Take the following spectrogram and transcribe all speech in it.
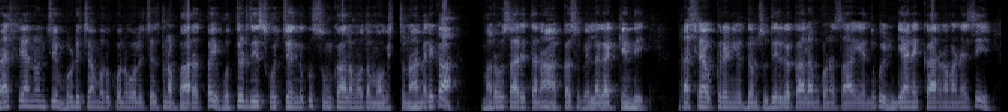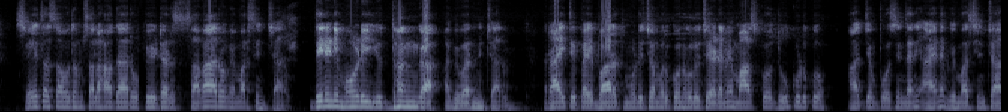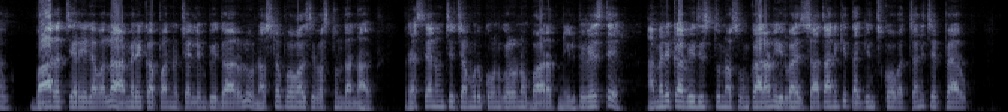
Russia నుంచి ముడి చమురు కొనుగోలు చేస్తున్న భారత్పై ఒత్తిడి తీసుకొచ్చేందుకు సుంకాల మూత మోగిస్తున్న అమెరికా మరోసారి తన అక్కసు వెళ్ళగక్కింది. రష్యా ఉక్రెయిన్ యుద్ధం సుదీర్ఘకాలం కొనసాగేందుకు ఇండియానే కారణమనేసి శ్వేత సౌధం సలహాదారు పీటర్ సవారో విమర్శించారు. దీనిని మోడీ యుద్ధంగా అభివర్ణించారు. రాయితీపై భారత్ ముడి చమురు కొనుగోలు చేయడమే మాస్కో దూకుడుకు ఆద్యం పోసిందని ఆయన విమర్శించారు. భారత్ చర్యల వల్ల అమెరికా పన్ను చెల్లింపుదారులు నష్టపోవాల్సి వస్తుందన్నారు. రష్యా నుంచి చమురు కొనుగోలును భారత్ నిలిపివేస్తే అమెరికా విధిస్తున్న సుంకాలను ఇరవై శాతానికి తగ్గించుకోవచ్చని చెప్పారు.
